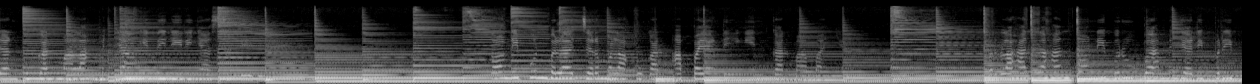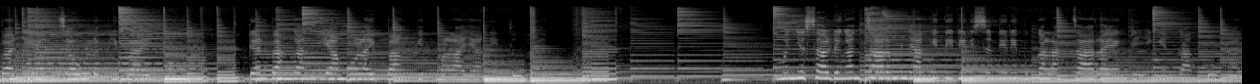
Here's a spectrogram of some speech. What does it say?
dan bukan malah menyakiti dirinya sendiri. Tony pun belajar melakukan apa yang diinginkan mamanya. Perlahan-lahan Tony berubah menjadi pribadi yang jauh lebih baik dan bahkan ia mulai bangkit melayani Tuhan. Menyesal dengan cara menyakiti diri sendiri bukanlah cara yang diinginkan Tuhan.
